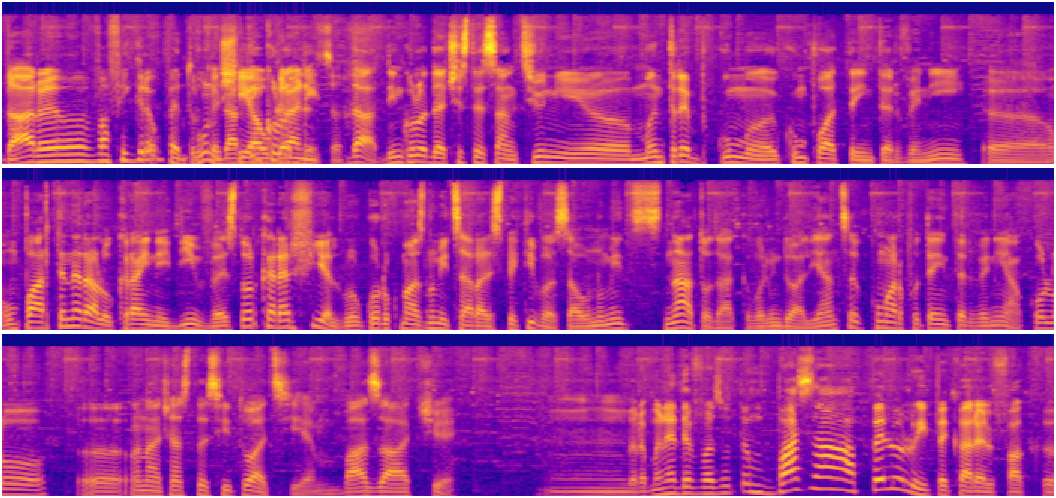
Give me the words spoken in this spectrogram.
Dar uh, va fi greu pentru Bun, că și au graniță. De, da, dincolo de aceste sancțiuni, uh, mă întreb cum, uh, cum poate interveni uh, un partener al Ucrainei din vest, oricare ar fi el, oricum ați numit țara respectivă sau numiți NATO, dacă vorbim de o alianță, cum ar putea interveni acolo uh, în această situație, în baza a ce? Mm, rămâne de văzut în baza apelului pe care îl fac uh,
